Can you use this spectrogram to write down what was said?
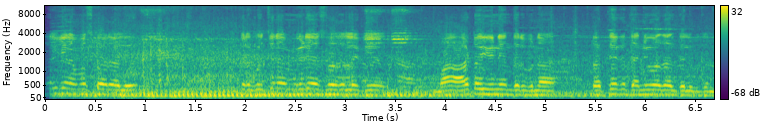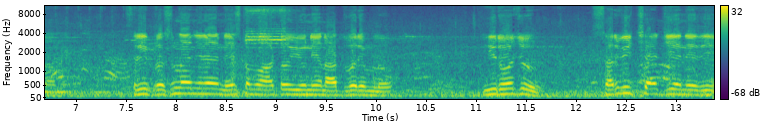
అందరికీ నమస్కారాలు. ఇక్కడికి వచ్చిన మీడియా సోదరులకి మా ఆటో యూనియన్ తరఫున ప్రత్యేక ధన్యవాదాలు తెలుపుతున్నాము. శ్రీ ప్రసన్నాంజనేయ నేస్తమ ఆటో యూనియన్ ఆధ్వర్యంలో ఈరోజు సర్వీస్ ఛార్జీ అనేది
